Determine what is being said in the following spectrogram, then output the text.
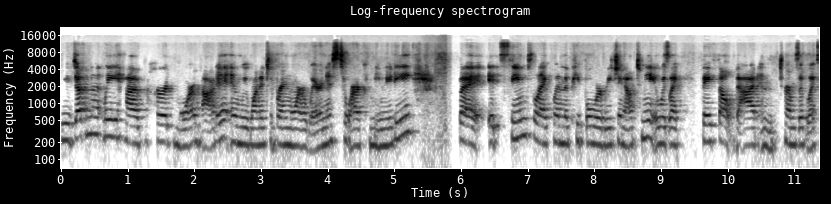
We definitely have heard more about it and we wanted to bring more awareness to our community. But it seemed like when the people were reaching out to me, it was like they felt bad in terms of like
